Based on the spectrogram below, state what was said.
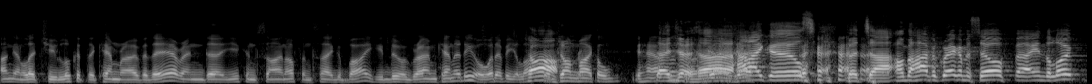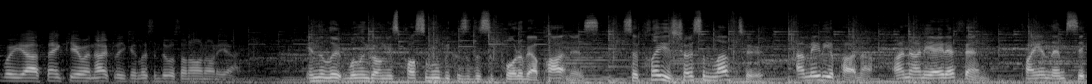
I'm going to let you look at the camera over there, and uh, you can sign off and say goodbye. You can do a Graham Kennedy or whatever you like, oh, or John Michael Just, uh, hello, girls. but uh, on behalf of Greg and myself uh, in the loop, we uh, thank you, and hopefully you can listen to us on i98. In the Loop Wollongong is possible because of the support of our partners. So please show some love to our media partner, i98 FM, playing them sick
